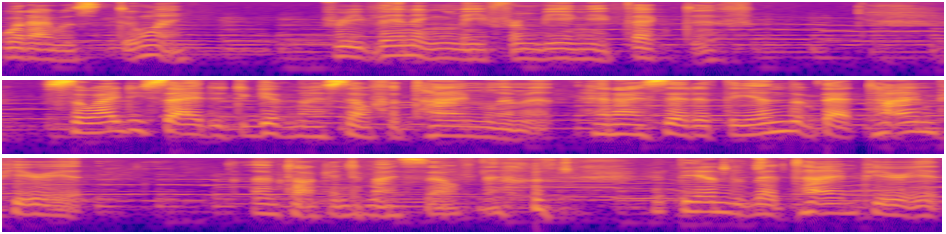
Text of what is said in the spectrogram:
what I was doing, preventing me from being effective. So I decided to give myself a time limit. And I said, at the end of that time period, I'm talking to myself now, at the end of that time period,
